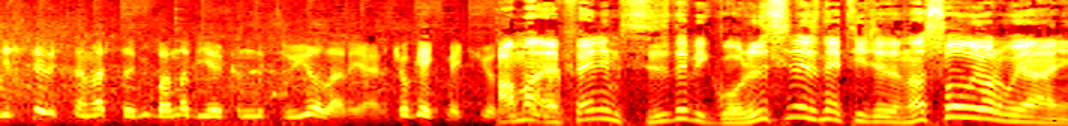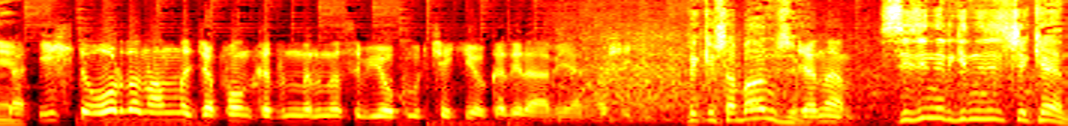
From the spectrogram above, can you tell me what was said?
İster istemez tabii bana bir yakınlık duyuyorlar yani. Çok ekmek yiyorlar. Ama efendim siz de bir gorilsiniz neticede. Nasıl oluyor bu yani? Ya işte oradan anla Japon kadınları nasıl bir yokluk çekiyor Kadir abi yani o şekilde. Peki Şabancığım Canım. sizin ilginizi çeken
